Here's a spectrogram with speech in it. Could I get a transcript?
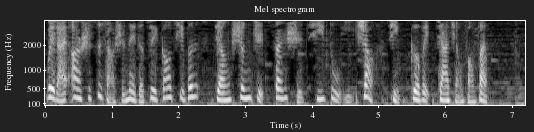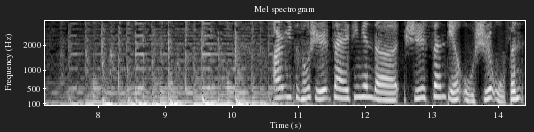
未来二十四小时内的最高气温将升至三十七度以上，请各位加强防范。而与此同时，在今天的十三点五十五分，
